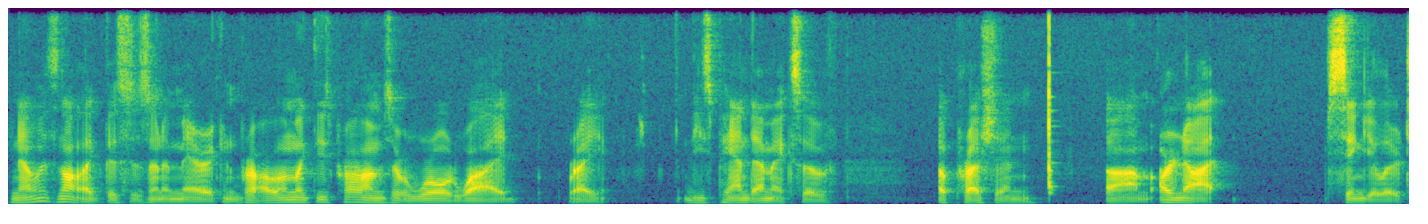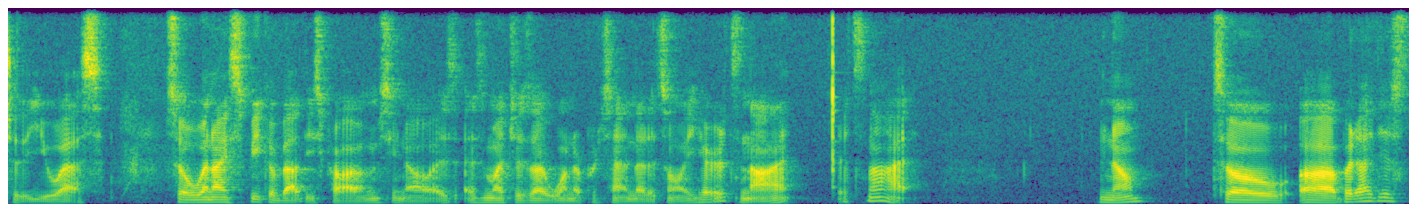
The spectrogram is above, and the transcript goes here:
You know, it's not like this is an American problem. Like these problems are worldwide, right? These pandemics of oppression um, are not singular to the US. So when I speak about these problems, you know, as, as much as I want to pretend that it's only here, it's not. It's not. You know? So, uh, but I just,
